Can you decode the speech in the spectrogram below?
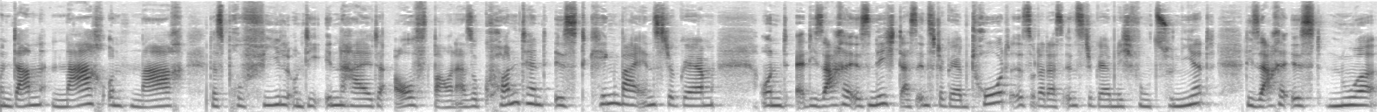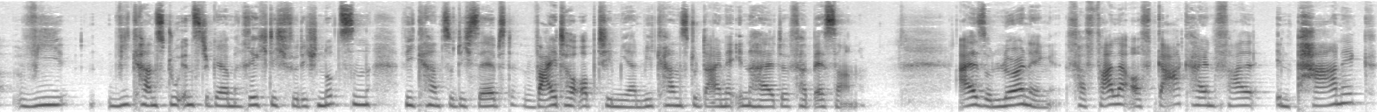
Und dann nach und nach das Profil und die Inhalte aufbauen. Also Content ist King bei Instagram und äh, die Sache ist nicht, dass Instagram tot ist oder dass Instagram nicht funktioniert. Die Sache ist nur, wie wie kannst du Instagram richtig für dich nutzen? Wie kannst du dich selbst weiter optimieren? Wie kannst du deine Inhalte verbessern? Also Learning, verfalle auf gar keinen Fall in Panik,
